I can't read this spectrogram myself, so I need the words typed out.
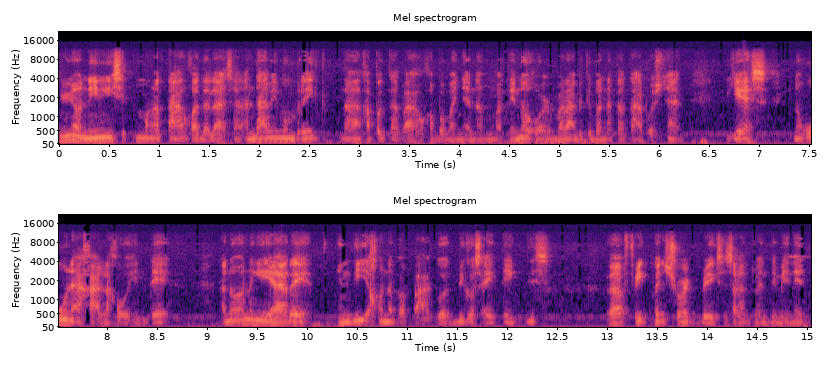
Yun yun, ninisip ng mga tao kadalasan, ang dami mong break, nakakapagtrabaho ka ba man yan ng matino or marami ka ba natatapos yan? Yes, nung una akala ko hindi. Ano ang nangyayari? Hindi ako napapagod because I take this uh, frequent short breaks sa akin 20 minutes.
